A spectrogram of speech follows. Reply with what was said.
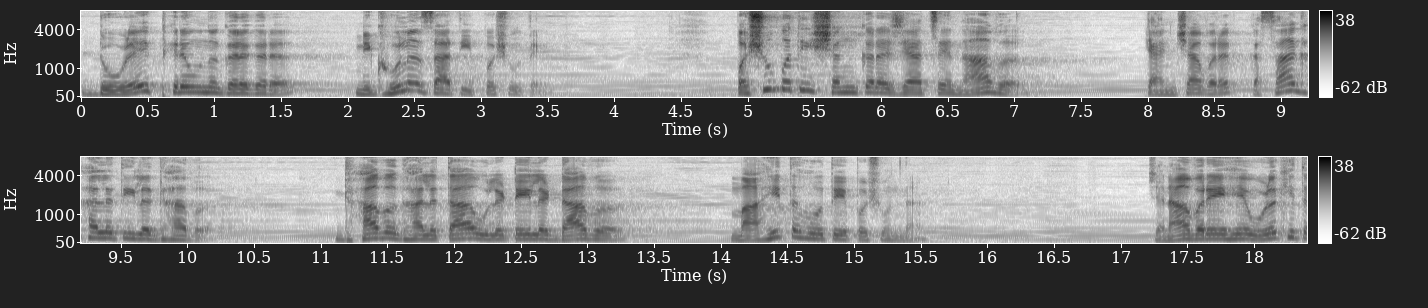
डोळे फिरवून गरगर निघून जाती पशु ते पशुपती शंकर ज्याचे नाव त्यांच्यावर कसा घालतील घाव घाव घालता उलटेल डाव माहीत होते पशूंना. जनावरे हे ओळखित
